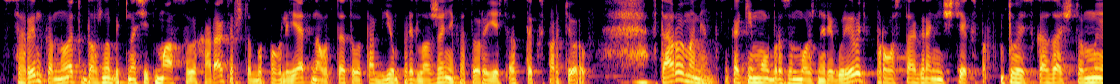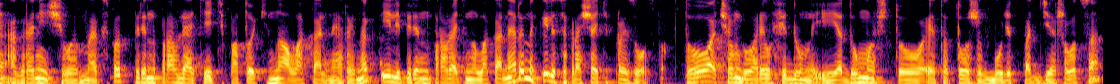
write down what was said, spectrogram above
с рынка, но это должно быть носить массовый характер, чтобы повлиять на вот этот вот объем предложений, который есть от экспортеров. Второй момент. Каким образом можно регулировать? Просто ограничить экспорт. То есть сказать, что мы ограничиваем экспорт, перенаправляйте эти потоки на локальный рынок или перенаправляйте на локальный рынок или сокращайте производство. То, о чем говорил Федун. И я думаю, что это тоже будет поддерживаться.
